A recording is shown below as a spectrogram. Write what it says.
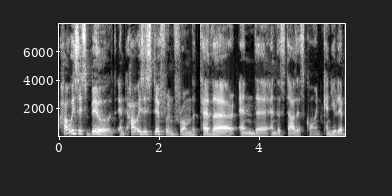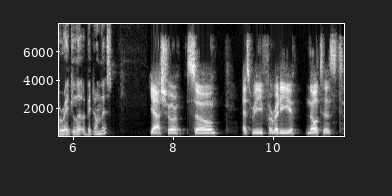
how is this built and how is this different from the Tether and the, and the Stasis coin? Can you elaborate a little bit on this? Yeah, sure. So, as we've already noticed,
